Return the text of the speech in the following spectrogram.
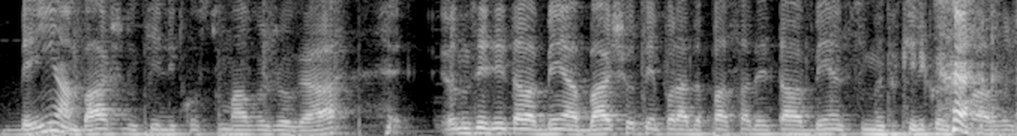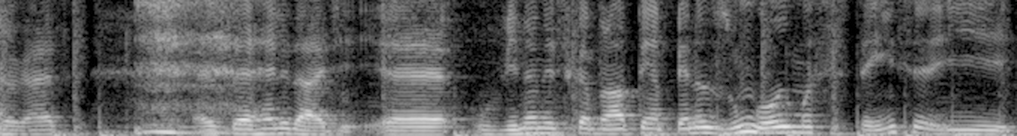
bem abaixo do que ele costumava jogar. Eu não sei se ele estava bem abaixo ou temporada passada ele estava bem acima do que ele costumava jogar. Essa, essa, é a realidade. É, o Vina nesse campeonato tem apenas um gol e uma assistência e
